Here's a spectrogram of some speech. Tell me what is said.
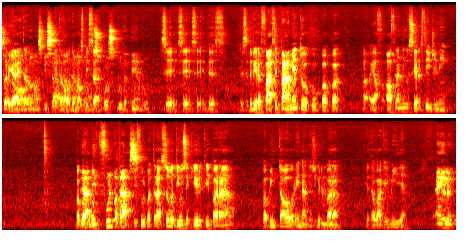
para então. mas pisata, Então auto no, mas pisar. Bus buta tempo. Sim, sim, sim. Des, des também era fácil para mim então com para off landing ser stage lane. Para Ja, di full pa e trás. full para trás. Só tinha um security para para bin tower e não tinha security Mhm. para que estava aqui media. Eigenlijk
